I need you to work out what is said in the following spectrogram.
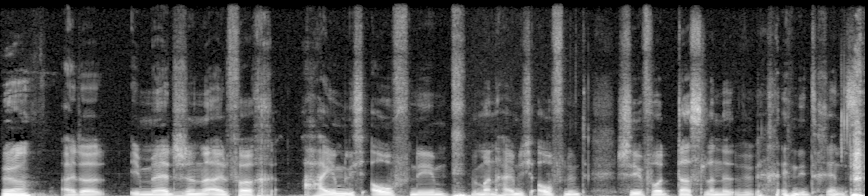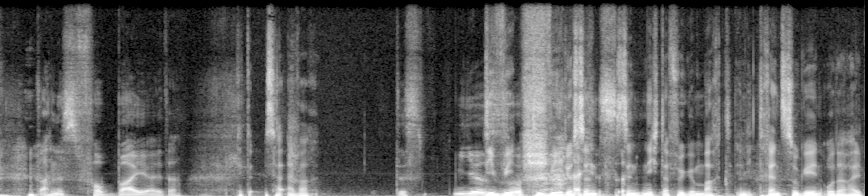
Ja. Alter, imagine einfach heimlich aufnehmen. Wenn man heimlich aufnimmt, stell dir vor, das landet in den Trends. Dann ist vorbei, Alter. ist halt einfach Das Video ist die, Vi so die Videos sind, sind nicht dafür gemacht, in die Trends zu gehen oder halt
